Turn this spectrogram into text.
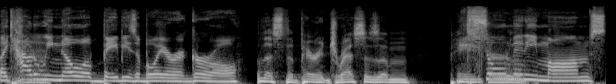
Like, how do we know a baby's a boy or a girl? unless the parent dresses them. Pink So or- many moms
